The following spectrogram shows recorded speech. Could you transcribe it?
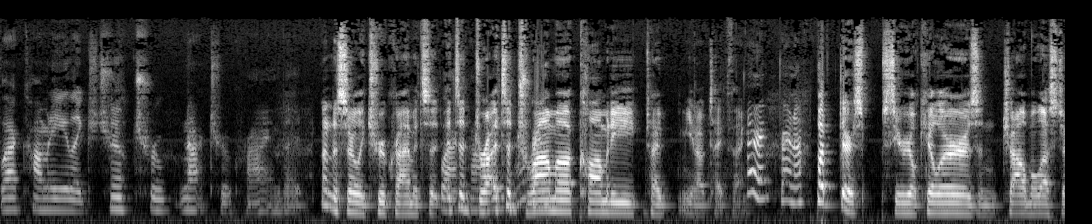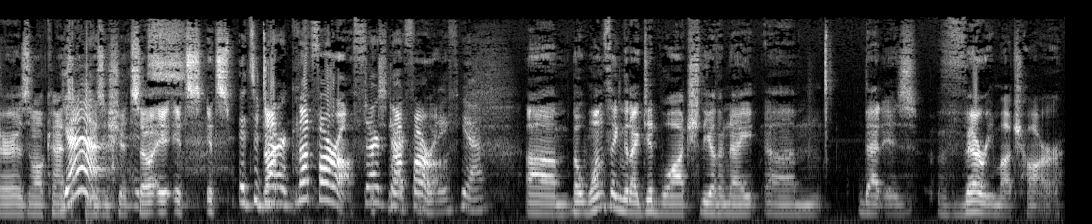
Black comedy, like tr- Yeah. true, not true crime, but Not necessarily true crime. It's a Black it's a dra- it's a Okay. drama comedy type you know type thing. all right, fair enough. But there's serial killers and child molesters and all kinds Yeah, of crazy shit. So it's- it's it's it's a dark- not far off. Dark, it's dark not far comedy. off. Yeah. Um, but one thing that I did watch the other night um, that is very much horror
